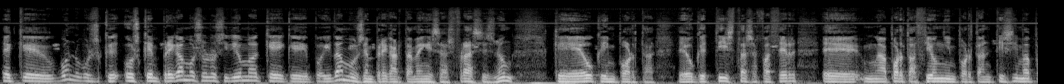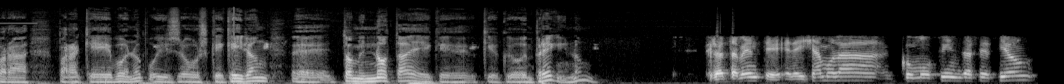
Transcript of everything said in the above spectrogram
eh, que, bueno, pues que os que empregamos o nos idioma que, que poidamos empregar tamén esas frases, non? Que é o que importa, é o que ti estás a facer eh, unha aportación importantísima para, para que, bueno, pois os que queiran eh, tomen nota e que, que, que o empreguen, non? Exactamente, e deixámola como fin da sección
